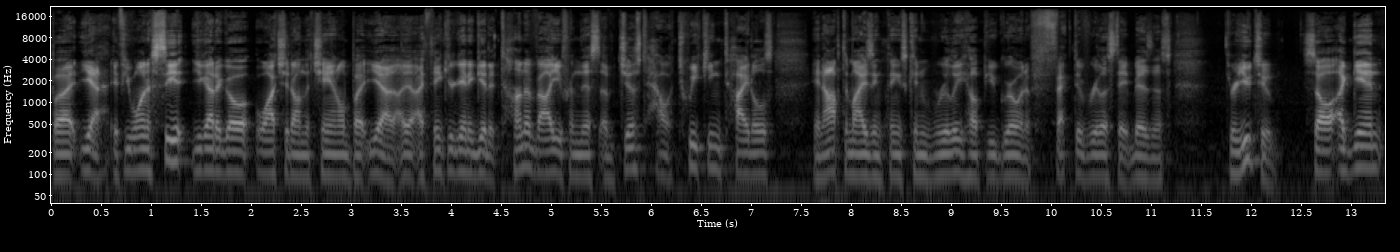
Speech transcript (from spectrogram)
But yeah, if you want to see it, you got to go watch it on the channel. But yeah, I, I think you're going to get a ton of value from this of just how tweaking titles and optimizing things can really help you grow an effective real estate business through YouTube. So again,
